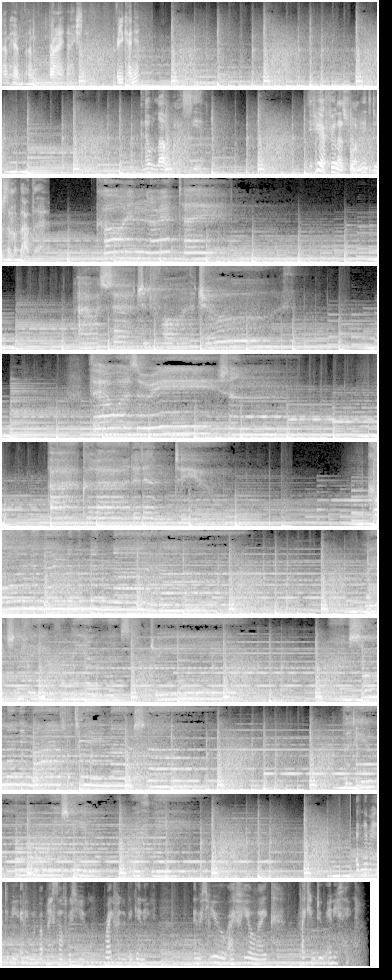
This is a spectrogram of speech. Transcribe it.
I'm him. I'm Brian, actually. Are you Kenya? I know love when I see it. If you have feelings for him, you need to do something about that. I've never had to be anyone but myself with you, right from the beginning. And with you, I feel like I can do anything.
